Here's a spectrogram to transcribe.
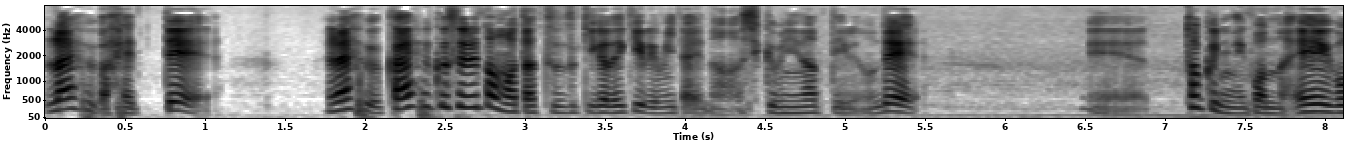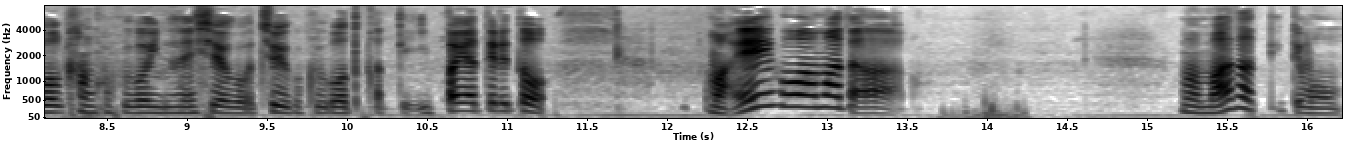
ライフが減って、ライフが回復するとまた続きができるみたいな仕組みになっているので、えー、特にね、こんな英語、韓国語、インドネシア語、中国語とかっていっぱいやってると、まあ、英語はまだ、まあ、まだって言っても、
